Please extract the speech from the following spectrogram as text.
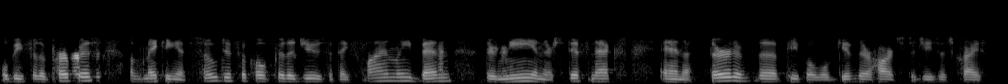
will be for the purpose of making it so difficult for the Jews that they finally bend their knee and their stiff necks, and a third of the people will give their hearts to Jesus Christ.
